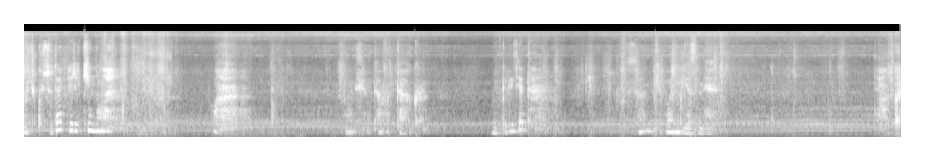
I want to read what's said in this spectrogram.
Ручку сюда перекинула. выглядит. Санки бомбезные. Так.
